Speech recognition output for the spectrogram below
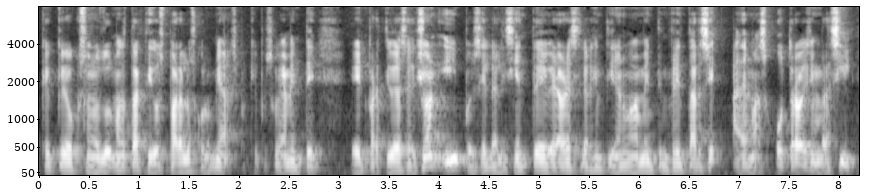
que creo que son los dos más atractivos para los colombianos, porque pues obviamente el partido de la selección y pues el aliciente de ver a Brasil y Argentina nuevamente enfrentarse, además otra vez en Brasil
